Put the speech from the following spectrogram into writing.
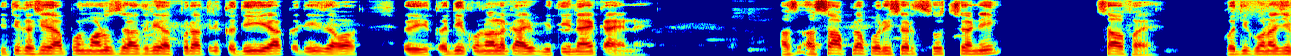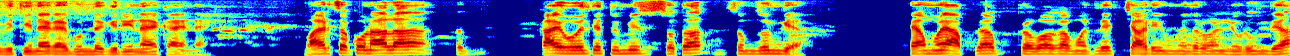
इथे कशी आपण माणूस रात्री अपरात्री कधीही या कधीही जावा कधी कधी कोणाला काय भीती नाही काय नाही. असं असा आपला परिसर स्वच्छ आणि साफ आहे. कधी कोणाची भीती नाही काय गुंडगिरी नाही काय नाही. बाहेरचा कोण आला तर काय होईल ते तुम्ही स्वतः समजून घ्या. त्यामुळे आपल्या प्रभागामधले चारही उमेदवारांना निवडून द्या.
